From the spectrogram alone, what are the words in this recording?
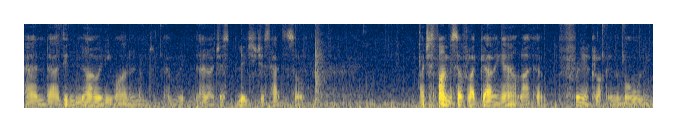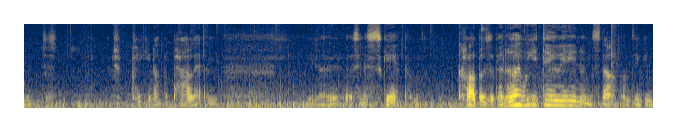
and I uh, didn't know anyone, and and, we, and I just literally just had to sort of. I just find myself like going out like at three o'clock in the morning, just, just picking up a pallet and know, I was in a skip and clubbers are going, oh, what are you doing? and stuff. I'm thinking,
